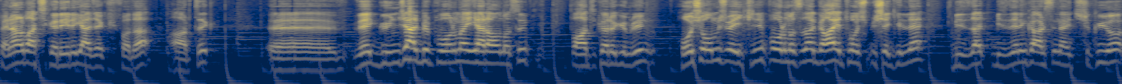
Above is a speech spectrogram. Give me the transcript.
Fenerbahçe kariyeri gelecek FIFA'da artık. Ee, ve güncel bir forma yer alması Fatih Karagümrük'ün hoş olmuş ve ikinci forması da gayet hoş bir şekilde bizler, bizlerin karşısına çıkıyor.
